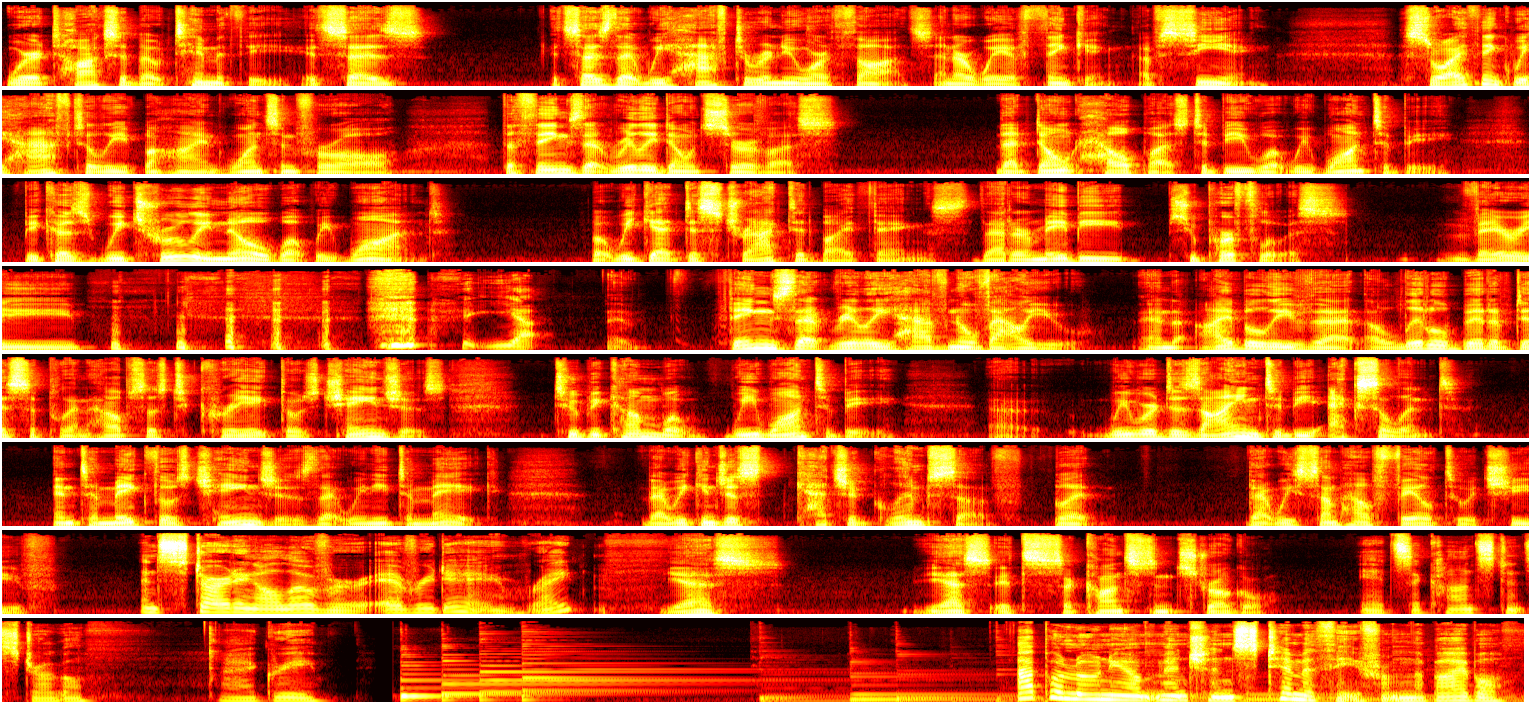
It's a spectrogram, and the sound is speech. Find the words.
where it talks about Timothy, it says, it says that we have to renew our thoughts and our way of thinking, of seeing. So I think we have to leave behind once and for all the things that really don't serve us, that don't help us to be what we want to be, because we truly know what we want, but we get distracted by things that are maybe superfluous very yeah things that really have no value and i believe that a little bit of discipline helps us to create those changes to become what we want to be. Uh, we were designed to be excellent and to make those changes that we need to make that we can just catch a glimpse of but that we somehow fail to achieve. And starting all over every day right? Yes. Yes it's a constant struggle. It's a constant struggle. I agree. Apolonio mentions Timothy from the Bible.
